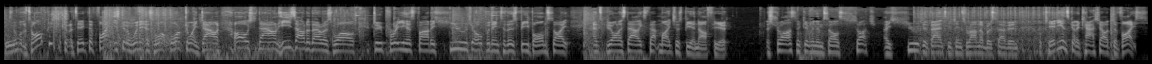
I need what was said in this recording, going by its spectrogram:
Over the top. He's going to take the fight. He's going to win it as well. Borup going down. Oh, down. He's out of there as well. Dupree has found a huge opening to this B-bomb site. And to be honest, Alex, that might just be enough here. Astralis have given themselves such a huge advantage into round number seven. Well, going to catch out Device.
